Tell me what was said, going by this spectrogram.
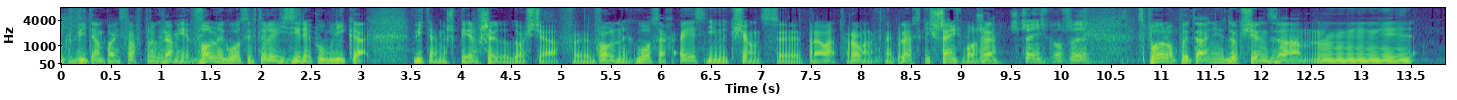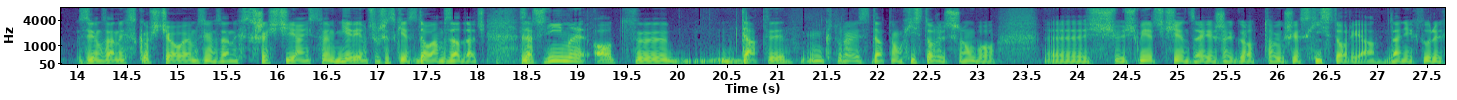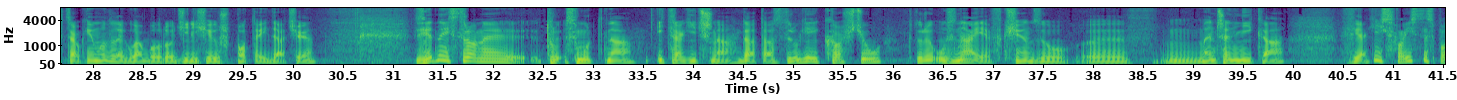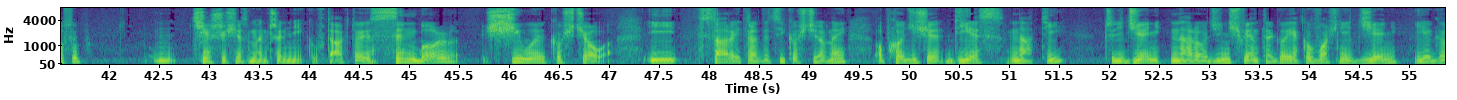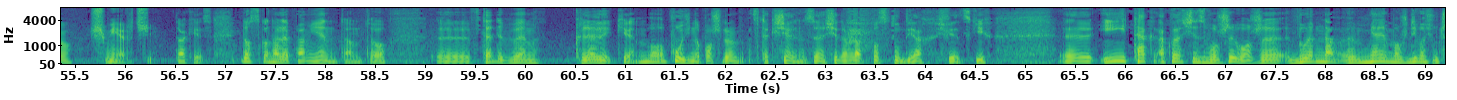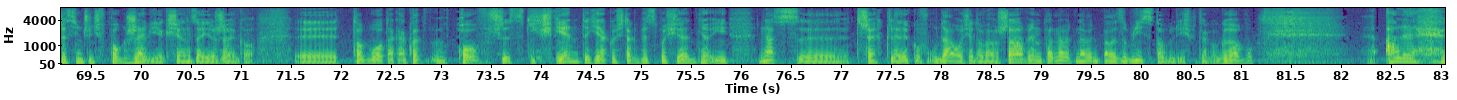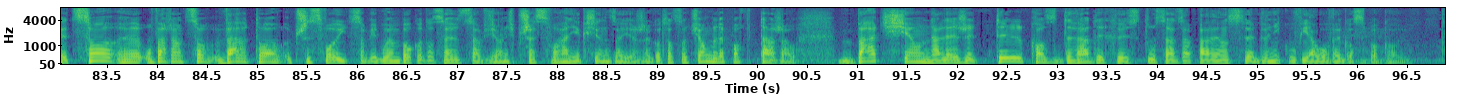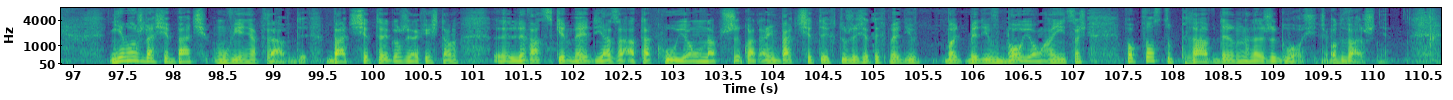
Bąk, witam Państwa w programie Wolne Głosy w Telewizji Republika. Witam już pierwszego gościa w Wolnych Głosach, a jest nim ksiądz e, prałat Roman Kneblewski. Szczęść Boże. Szczęść Boże. Sporo pytań do księdza. Związanych z Kościołem, związanych z chrześcijaństwem. Nie wiem, czy wszystkie zdołam zadać. Zacznijmy od e, daty, która jest datą historyczną, bo ś- śmierć księdza Jerzego to już jest historia, dla niektórych całkiem odległa, bo urodzili się już po tej dacie. Z jednej strony tr- smutna i tragiczna data, z drugiej Kościół, który uznaje w księdzu y, męczennika, w jakiś swoisty sposób cieszy się z męczenników. Tak? To jest symbol siły Kościoła. I w starej tradycji kościelnej obchodzi się dies nati, czyli dzień narodzin świętego, jako właśnie dzień jego śmierci. Tak jest. Doskonale pamiętam to. Y, Wtedy byłem klerykiem, bo późno poszedłem w te księdze, 7 lat po studiach świeckich. I tak akurat się złożyło, że byłem na, miałem możliwość uczestniczyć w pogrzebie księdza Jerzego. Y, To było tak akurat po wszystkich świętych, jakoś tak bezpośrednio i nas y, trzech kleryków udało się do Warszawy, no tam nawet, nawet bardzo blisko byliśmy tego grobu. Ale co e, uważam, co warto przyswoić sobie, głęboko do serca wziąć, przesłanie księdza Jerzego, to co ciągle powtarzał. Bać się należy tylko zdrady Chrystusa za parę srebrników jałowego spokoju. Nie można się bać mówienia prawdy, bać się tego, że jakieś tam e, lewackie media zaatakują na przykład, ani bać się tych, którzy się tych mediów, mediów boją, ani coś. Po prostu prawdę należy głosić odważnie.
